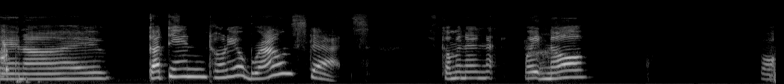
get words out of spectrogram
And I got the Antonio Brown stats. He's coming in. Wait, no. Oh.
